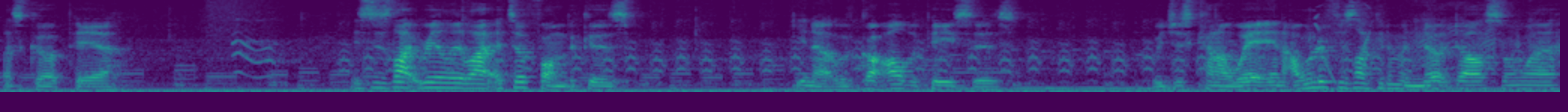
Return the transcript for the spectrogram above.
Let's go up here. This is like really like a tough one because, you know, we've got all the pieces. We're just kind of waiting. I wonder if there's like another note door somewhere.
